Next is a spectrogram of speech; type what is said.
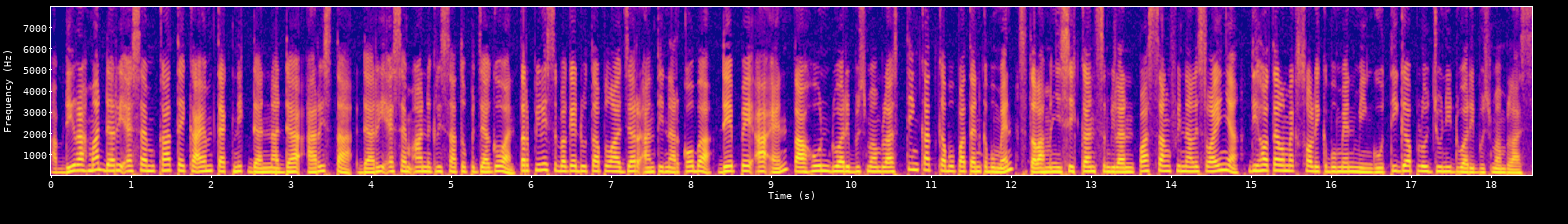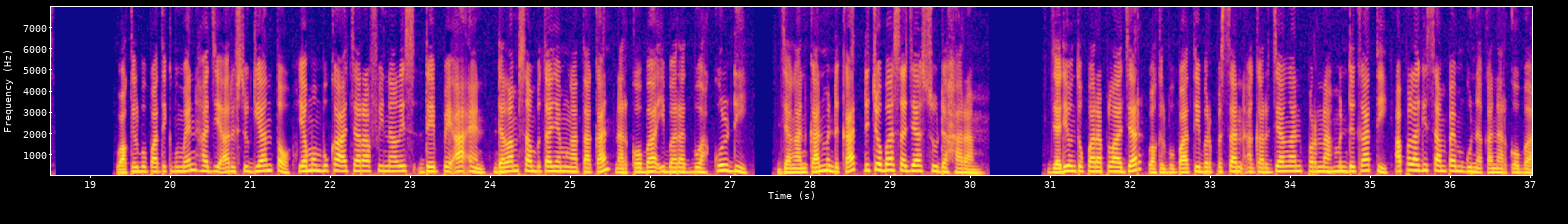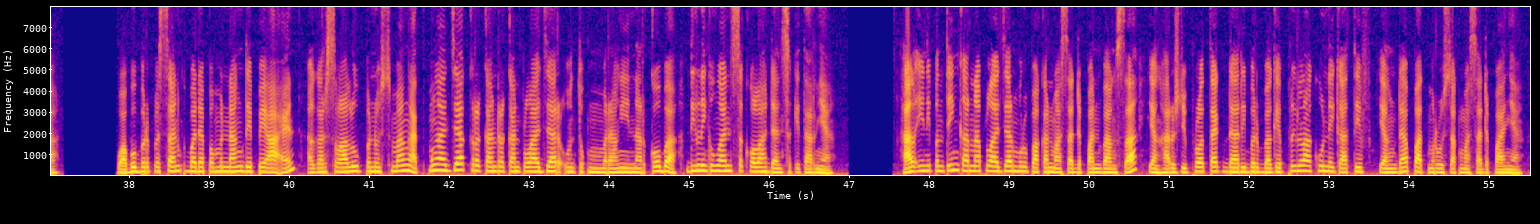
Abdi Rahmat dari SMK TKM Teknik dan Nada Arista dari SMA Negeri 1 Pejagoan terpilih sebagai Duta Pelajar Anti Narkoba DPAN tahun 2019 tingkat Kabupaten Kebumen setelah menyisihkan 9 pasang finalis lainnya di Hotel Maxoli Kebumen Minggu 30 Juni 2019. Wakil Bupati Kebumen Haji Arif Sugianto yang membuka acara finalis DPAN dalam sambutannya mengatakan narkoba ibarat buah kuldi Jangankan mendekat, dicoba saja sudah haram. Jadi untuk para pelajar, Wakil Bupati berpesan agar jangan pernah mendekati, apalagi sampai menggunakan narkoba. Wabu berpesan kepada pemenang DPAN agar selalu penuh semangat mengajak rekan-rekan pelajar untuk memerangi narkoba di lingkungan sekolah dan sekitarnya. Hal ini penting karena pelajar merupakan masa depan bangsa yang harus diprotek dari berbagai perilaku negatif yang dapat merusak masa depannya.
